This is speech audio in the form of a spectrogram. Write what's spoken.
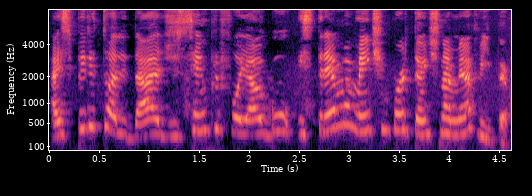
a espiritualidade sempre foi algo extremamente importante na minha vida.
